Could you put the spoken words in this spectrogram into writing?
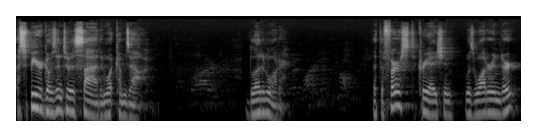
a spear goes into his side, and what comes out? Blood and water. That the first creation was water and dirt,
